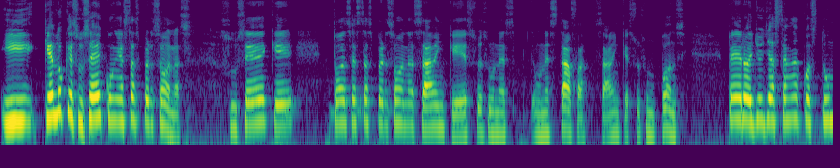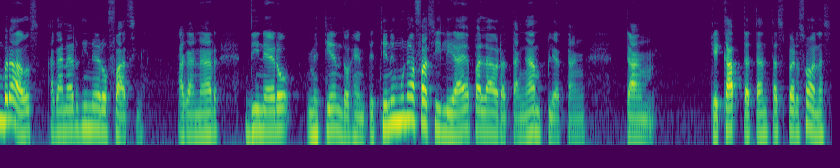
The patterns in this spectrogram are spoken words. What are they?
¿Y qué es lo que sucede con estas personas? Sucede que Todas estas personas saben que esto es una, estafa, saben que esto es un Ponzi, pero ellos ya están acostumbrados a ganar dinero fácil, a ganar dinero metiendo gente. Tienen una facilidad de palabra tan amplia, tan, tan, que capta tantas personas,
